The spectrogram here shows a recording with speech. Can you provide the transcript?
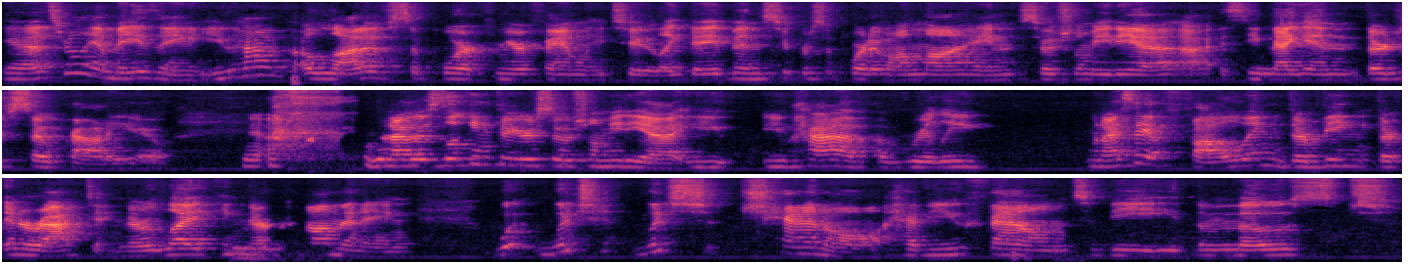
Yeah, that's really amazing. You have a lot of support from your family too. Like they've been super supportive online, social media. I see Megan; they're just so proud of you. Yeah. when I was looking through your social media, you you have a really when I say a following, they're being they're interacting, they're liking, mm-hmm. they're commenting What which which channel have you found to be the most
